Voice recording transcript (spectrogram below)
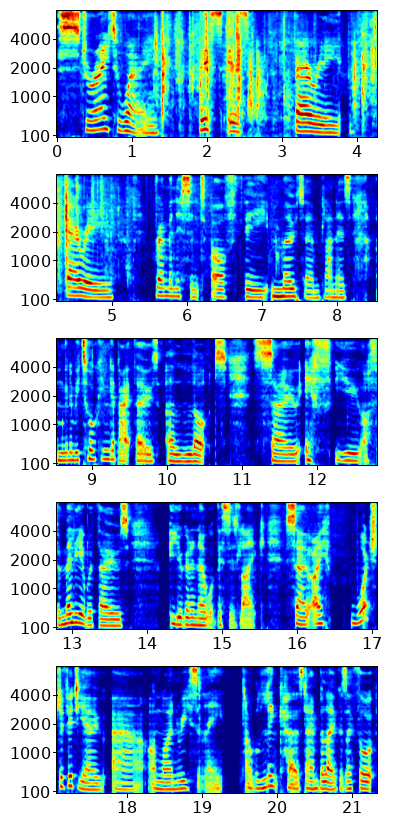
straight away, this is very, very reminiscent of the Moterm planners. I'm going to be talking about those a lot. So if you are familiar with those, you're going to know what this is like. So I watched a video uh, online recently. I will link hers down below because I thought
